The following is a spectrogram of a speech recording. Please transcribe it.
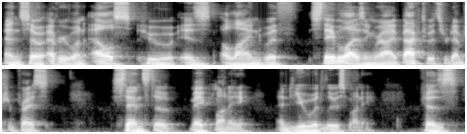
And so everyone else who is aligned with stabilizing RAI back to its redemption price stands to make money and you would lose money because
